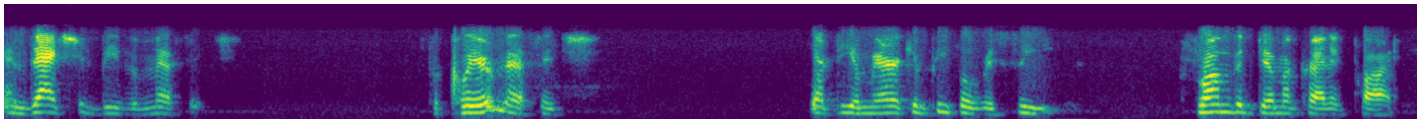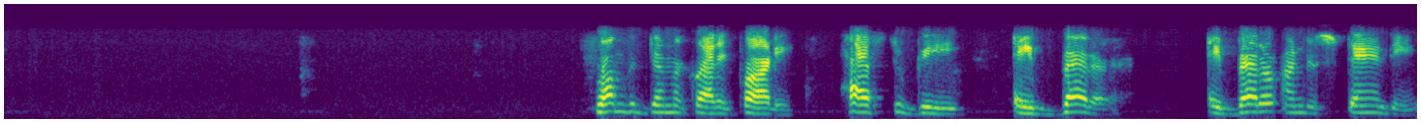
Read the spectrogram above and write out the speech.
And that should be the message. The clear message that the American people receive from the Democratic Party, from the Democratic Party, has to be a better, a better understanding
